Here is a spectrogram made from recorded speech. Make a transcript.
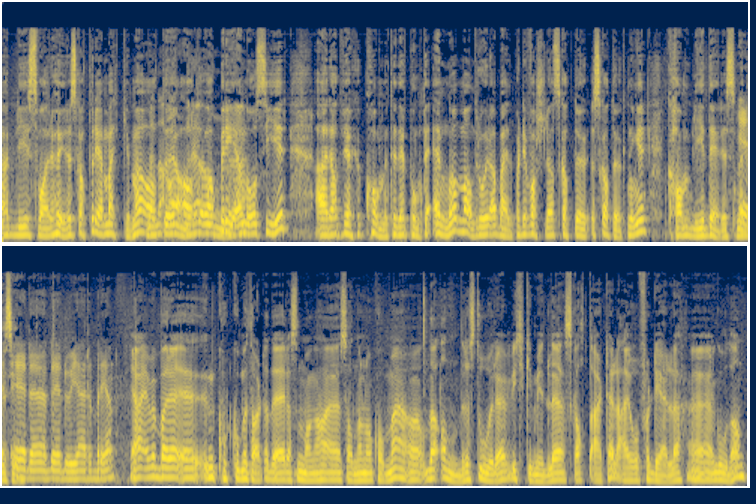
er, blir svaret høyere skatter. Jeg merker meg at, andre, at, at Breen nå sier er at vi har ikke kommet til det punktet ennå. Med andre ord, Arbeiderpartiet varsler at skatte, skatteøkninger kan bli deres medisin. Er, er det det du gjør, Breen? Ja, jeg vil bare eh, En kort kommentar til det resonnementet Sanner nå kom med. Det andre store virkemidlet skatt er til, er jo å fordele eh, godene.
